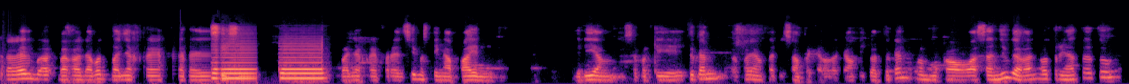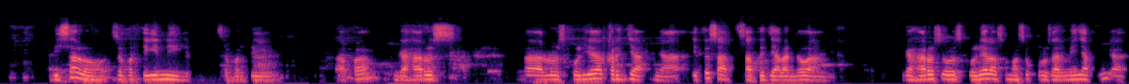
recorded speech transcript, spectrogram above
kalian bakal dapat banyak referensi, banyak referensi mesti ngapain. Jadi yang seperti itu kan apa yang tadi sampaikan oleh Kang Tiko itu kan membuka wawasan juga kan. Oh ternyata tuh bisa loh seperti ini, gitu. seperti apa nggak harus uh, lulus kuliah kerja nggak. Itu satu, jalan doang. Nggak harus lulus kuliah langsung masuk perusahaan minyak enggak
